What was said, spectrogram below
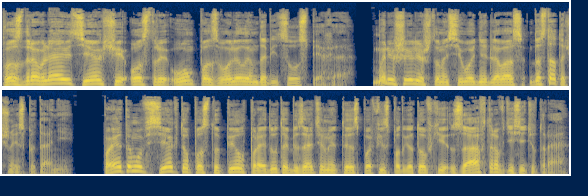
Поздравляю тех, чей острый ум позволил им добиться успеха. Мы решили, что на сегодня для вас достаточно испытаний. Поэтому все, кто поступил, пройдут обязательный тест по физподготовке завтра в 10 утра.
